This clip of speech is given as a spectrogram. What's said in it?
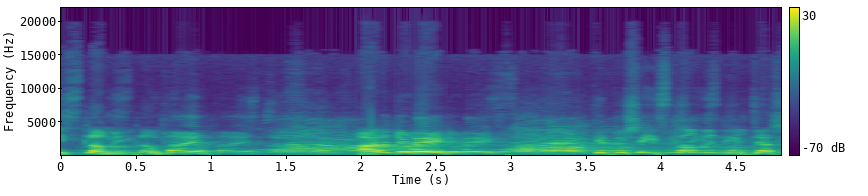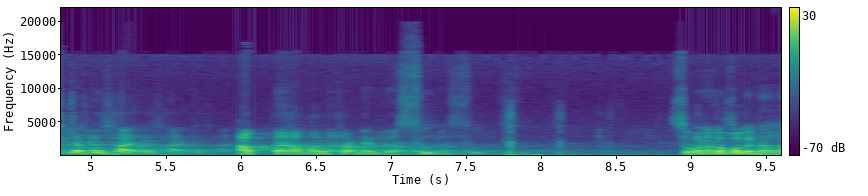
ইসলামে, কোথায়? আর জোরে! কিন্তু সেই ইসলামের নির্যাসটা কোথায়? আপনার আমার প্রাণের রাসূল। সুবহানাল্লাহ বলে না।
